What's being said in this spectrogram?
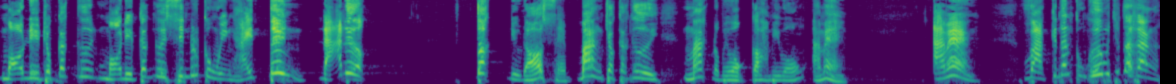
Mọi điều trong các ngươi, mọi điều các ngươi xin Đức cầu nguyện hãy tin đã được. Tất điều đó sẽ ban cho các ngươi. Mát đoạn 11 câu 24. Amen. Amen. Và Kinh Thánh cũng hứa với chúng ta rằng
